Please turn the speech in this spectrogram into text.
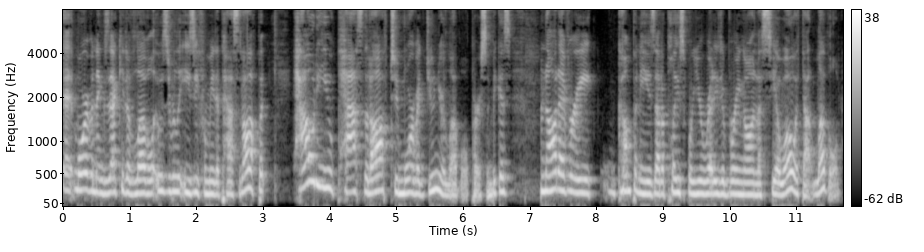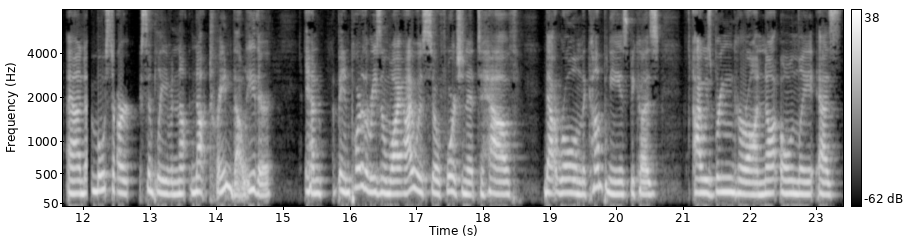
At more of an executive level, it was really easy for me to pass it off. But how do you pass that off to more of a junior level person? Because not every company is at a place where you're ready to bring on a COO at that level. And most are simply even not, not trained that either. And, and part of the reason why I was so fortunate to have that role in the company is because I was bringing her on not only as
